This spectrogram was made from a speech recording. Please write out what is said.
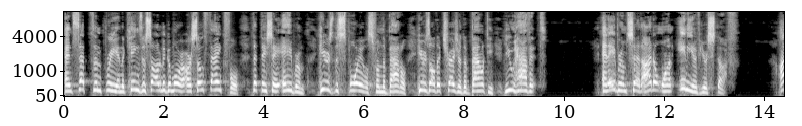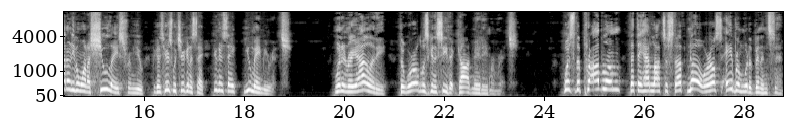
and sets them free. And the kings of Sodom and Gomorrah are so thankful that they say, Abram, Here's the spoils from the battle. Here's all the treasure, the bounty. You have it. And Abram said, I don't want any of your stuff. I don't even want a shoelace from you because here's what you're going to say. You're going to say, you made me rich. When in reality, the world was going to see that God made Abram rich. Was the problem that they had lots of stuff? No, or else Abram would have been in sin.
